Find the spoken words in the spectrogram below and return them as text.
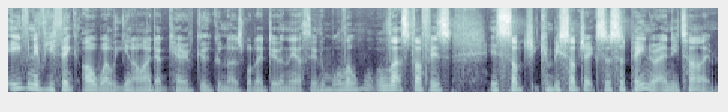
even if you think, oh well, you know, I don't care if Google knows what I do and the other thing, well, all that stuff is is subject can be subject to subpoena at any time.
